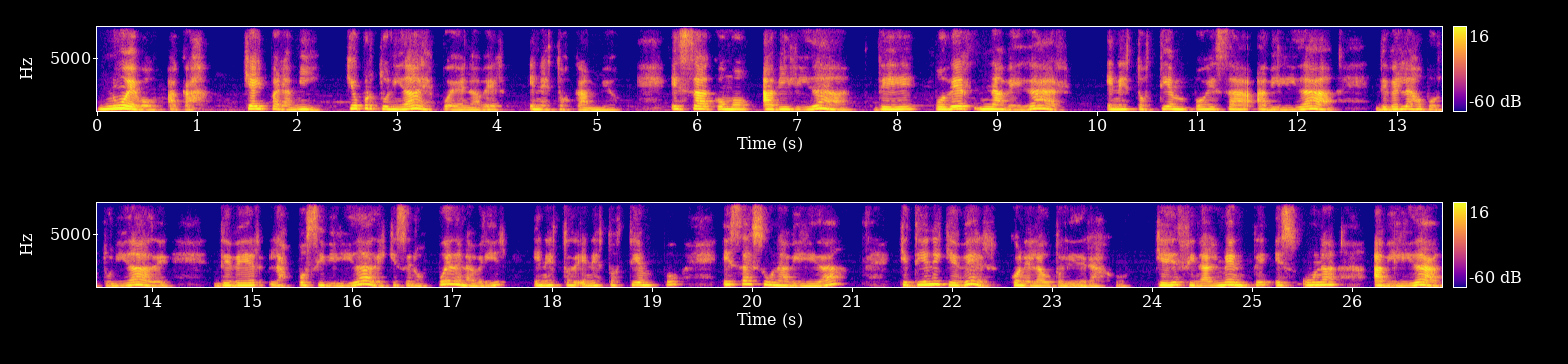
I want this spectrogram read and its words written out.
nuevo acá? ¿Qué hay para mí? ¿Qué oportunidades pueden haber en estos cambios? Esa como habilidad de poder navegar en estos tiempos, esa habilidad de ver las oportunidades, de ver las posibilidades que se nos pueden abrir en estos, en estos tiempos, esa es una habilidad que tiene que ver con el autoliderazgo, que finalmente es una habilidad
